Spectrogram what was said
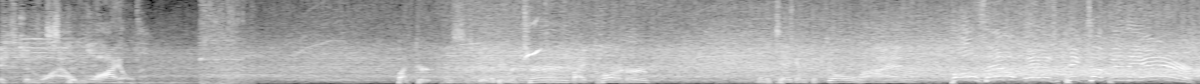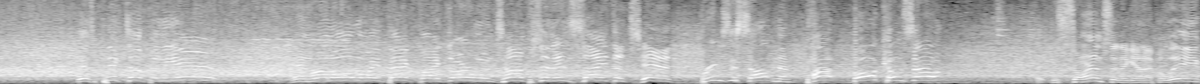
It's been wild. It's been wild. Butker, this is going to be returned by Carter. Going to take it at the goal line. Ball's out, and it's picked up in the air. It's picked up in the air and run all the way back by Darwin Thompson inside the 10. Brings this out, and then pop, ball comes out. It's Sorensen again, I believe.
